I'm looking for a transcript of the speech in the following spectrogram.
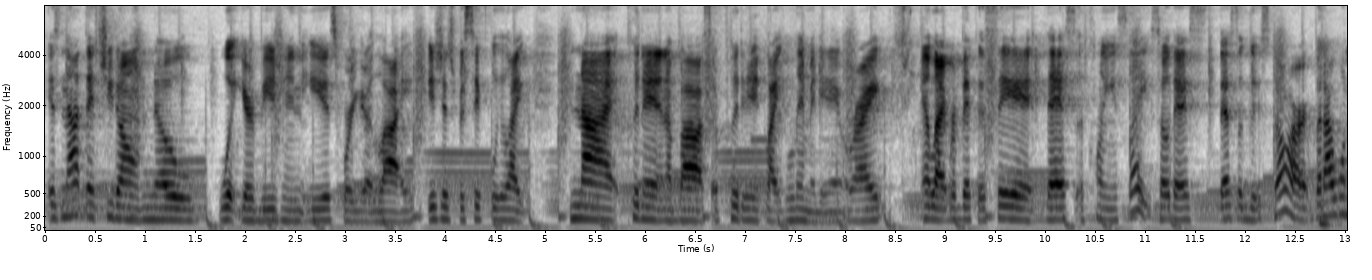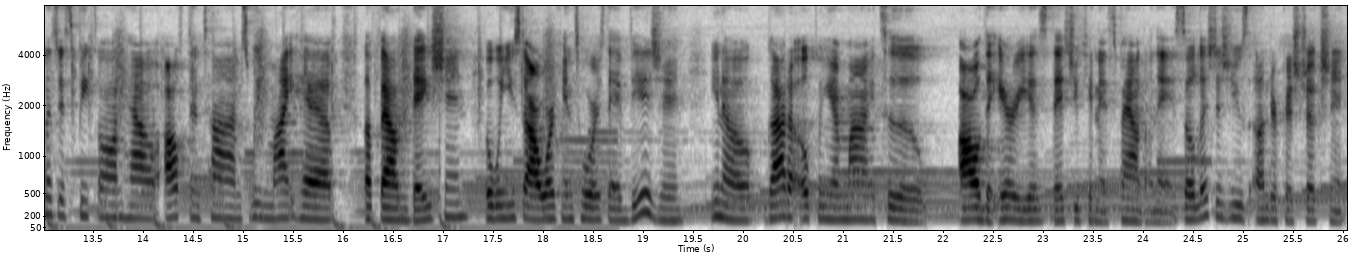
it's not that you don't know what your vision is for your life, it's just specifically like not putting in a box or putting it like limiting it, right? And like Rebecca said, that's a clean slate. So that's that's a good start. But I want to just speak on how oftentimes we might have a foundation, but when you start working towards that vision, you know, gotta open your mind to all the areas that you can expound on that. So let's just use under construction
